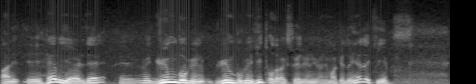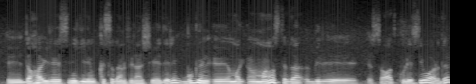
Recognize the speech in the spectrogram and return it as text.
hani e, her yerde e, ve gün bugün gün bugün hit olarak söyleniyor yani Makedonya'da ki e, daha ilerisini gireyim kısadan filan şey edelim. Bugün e, Ma- Manastır'da bir e, saat kulesi vardır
